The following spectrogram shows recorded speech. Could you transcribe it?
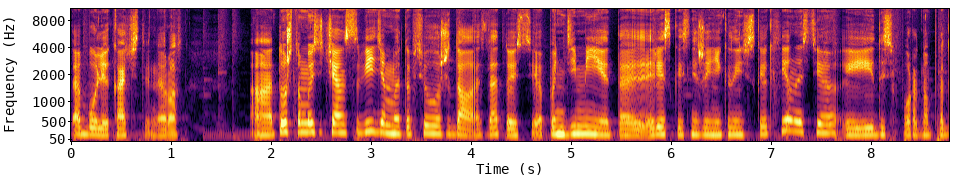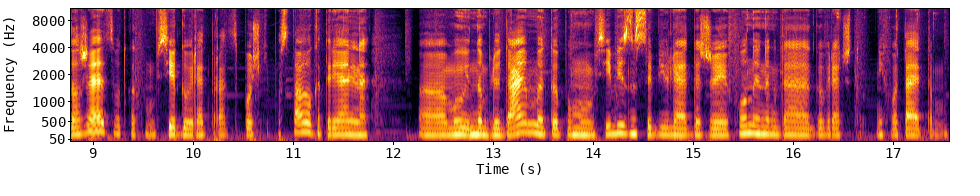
да, более качественный рост. А то, что мы сейчас видим, это все ожидалось, да, то есть пандемия – это резкое снижение экономической активности, и до сих пор оно продолжается, вот как все говорят про цепочки поставок, это реально э, мы наблюдаем, это, по-моему, все бизнесы объявляют, даже iPhone иногда говорят, что не хватает там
